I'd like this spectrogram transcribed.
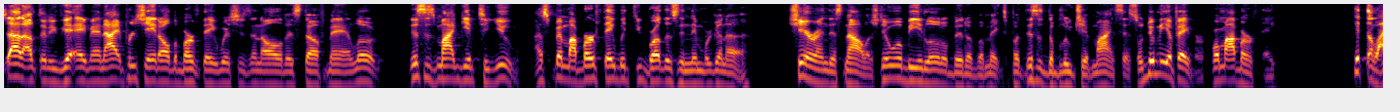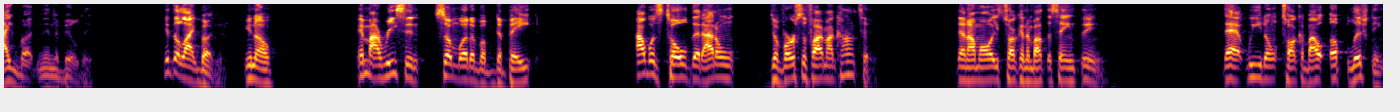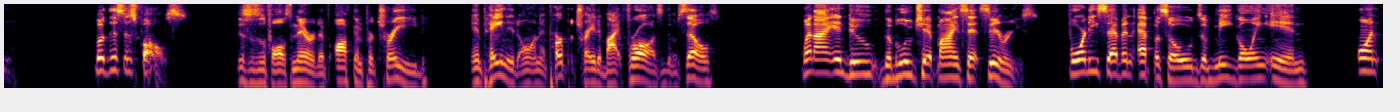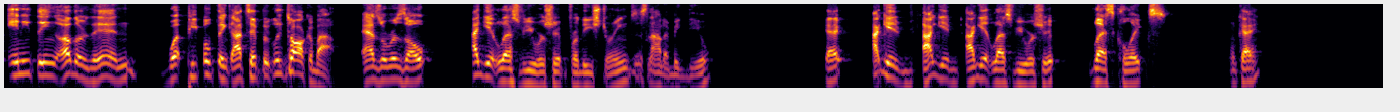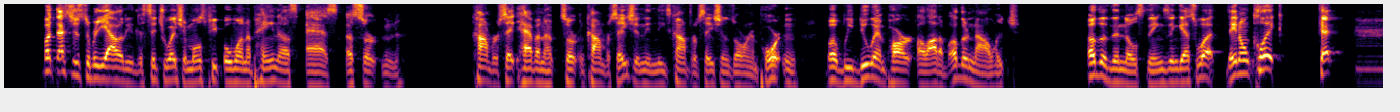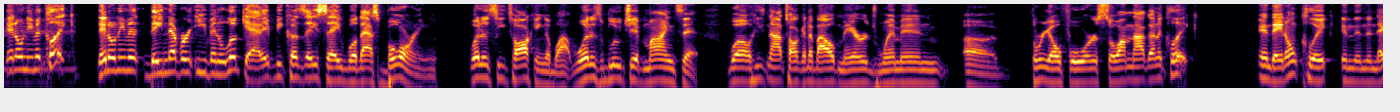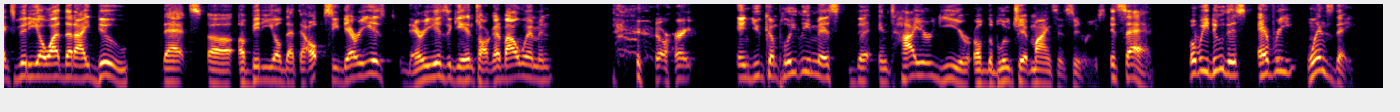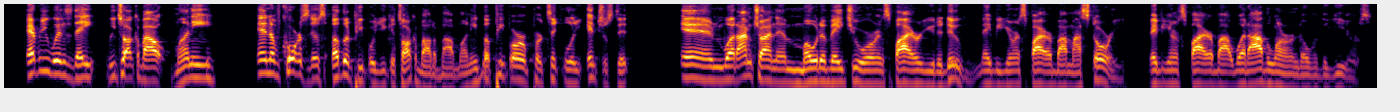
Shout out to guys. Hey, man, I appreciate all the birthday wishes and all this stuff, man. Look, this is my gift to you. I spend my birthday with you, brothers, and then we're to share in this knowledge. There will be a little bit of a mix, but this is the blue chip mindset. So do me a favor for my birthday, hit the like button in the building. Hit the like button. You know, in my recent somewhat of a debate, I was told that I don't diversify my content, that I'm always talking about the same thing, that we don't talk about uplifting. But this is false. This is a false narrative, often portrayed and painted on and perpetrated by frauds themselves. When I undo the Blue Chip Mindset series, 47 episodes of me going in on anything other than what people think I typically talk about. As a result, I get less viewership for these streams. It's not a big deal. Okay. I get I get I get less viewership, less clicks. Okay. But that's just the reality of the situation. Most people want to paint us as a certain conversation, having a certain conversation, and these conversations are important, but we do impart a lot of other knowledge other than those things. And guess what? They don't click. Okay. They don't even click. They don't even, they never even look at it because they say, well, that's boring. What is he talking about? What is blue chip mindset? Well, he's not talking about marriage, women, uh, 304. So I'm not going to click. And they don't click. And then the next video I, that I do, that's uh, a video that, they, oh, see, there he is. There he is again talking about women. All right. And you completely missed the entire year of the Blue Chip Mindset series. It's sad, but we do this every Wednesday. Every Wednesday, we talk about money. And of course, there's other people you could talk about about money, but people are particularly interested in what I'm trying to motivate you or inspire you to do. Maybe you're inspired by my story. Maybe you're inspired by what I've learned over the years.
